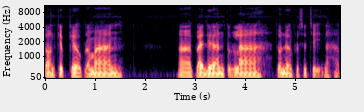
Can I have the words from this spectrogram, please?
ตอนเก็บเกี่ยวประมาณ ปลายเดือนตุลาต้นเดือนพฤศจินะครับ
